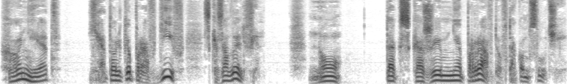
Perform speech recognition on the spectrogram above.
«О, нет, я только правдив», — сказал Эльфин. «Ну, так скажи мне правду в таком случае.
